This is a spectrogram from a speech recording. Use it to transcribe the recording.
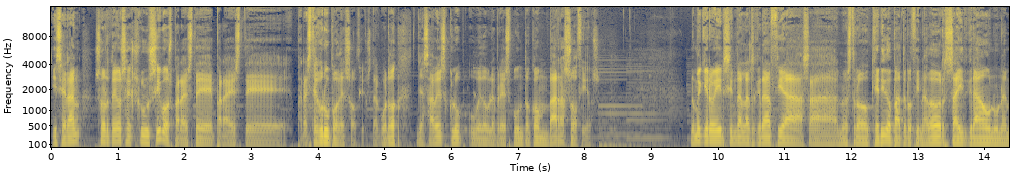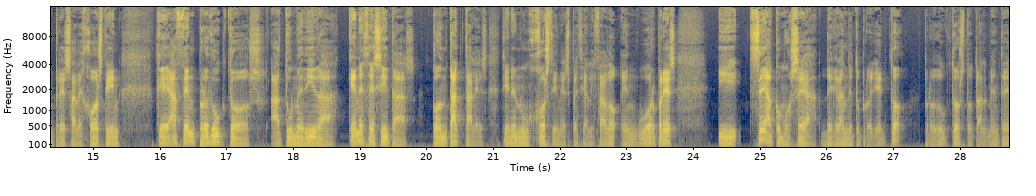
y serán sorteos exclusivos para este para este para este grupo de socios, ¿de acuerdo? Ya sabes, clubwpress.com barra socios. No me quiero ir sin dar las gracias a nuestro querido patrocinador SiteGround, una empresa de hosting que hacen productos a tu medida. ¿Qué necesitas? Contáctales. Tienen un hosting especializado en WordPress y sea como sea de grande tu proyecto, productos totalmente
